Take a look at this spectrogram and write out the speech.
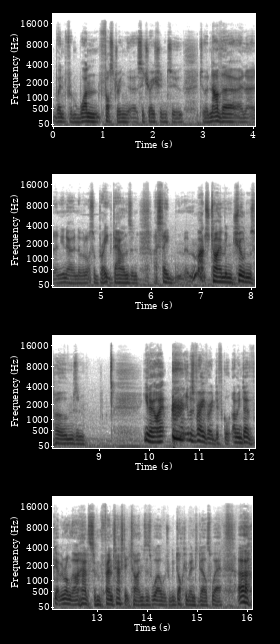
went from one fostering uh, situation to to another, and, and, and you know, and there were lots of breakdowns, and I stayed much time in children's homes and you know, I it was very very difficult. I mean, don't get me wrong; though, I had some fantastic times as well, which will be documented elsewhere. Uh,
